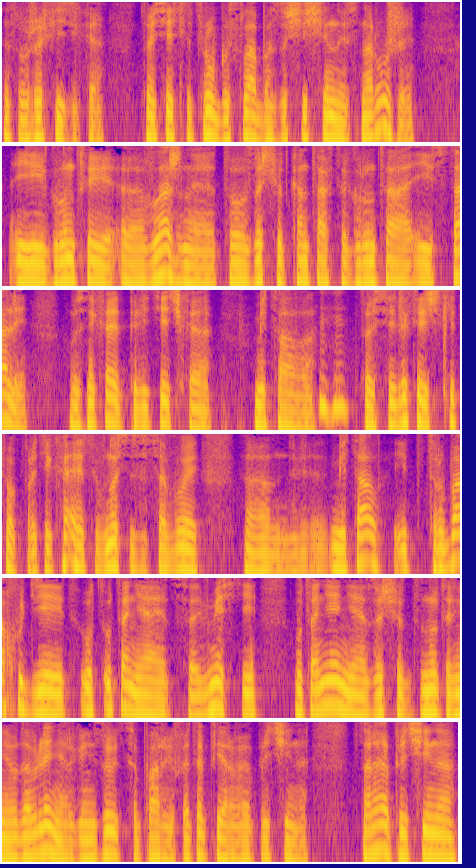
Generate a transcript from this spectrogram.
Это уже физика то есть, если трубы слабо защищены снаружи, и грунты э, влажные, то за счет контакта грунта и стали возникает перетечка металла. Угу. То есть электрический ток протекает, вносит за собой э, металл, и труба худеет, ут, утоняется. И вместе утонения за счет внутреннего давления организуется порыв. Это первая причина. Вторая причина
